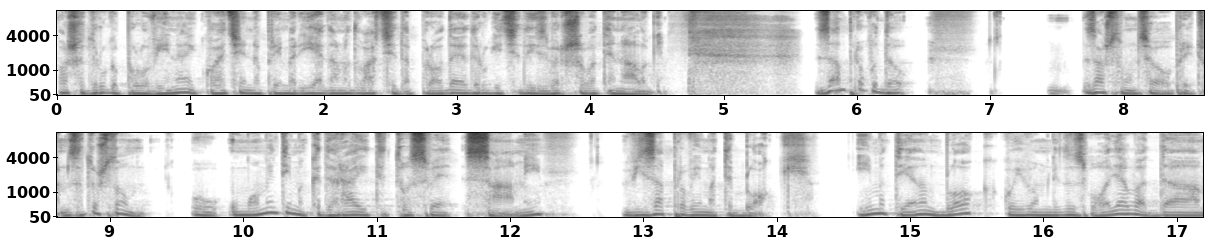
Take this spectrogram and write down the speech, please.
vaša druga polovina i koja će, na primjer, jedan od vas će da prodaje, drugi će da izvršava te naloge. Zapravo da, zašto vam sve ovo pričam? Zato što u, u momentima kada radite to sve sami, vi zapravo imate blok. Imate jedan blok koji vam ne dozvoljava da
